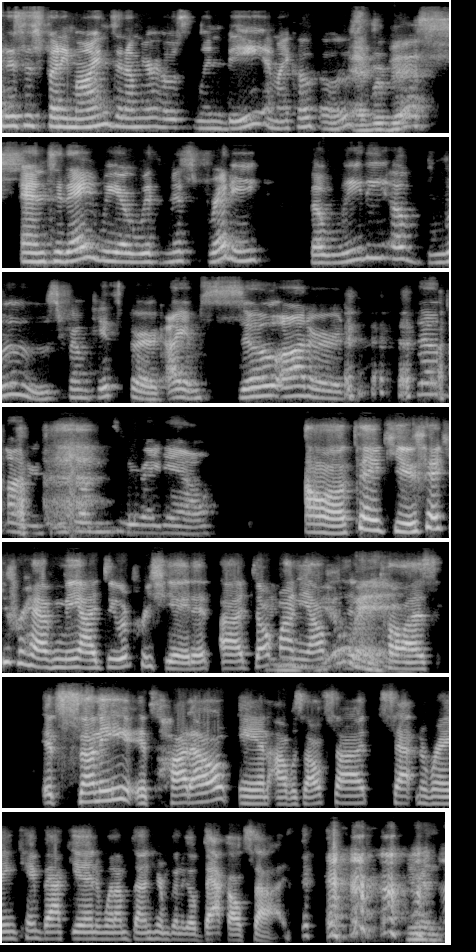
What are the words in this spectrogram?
Hi, this is Funny Minds, and I'm your host, Lynn B, and my co-host Edward Biss. And today we are with Miss Freddye, the Lady of Blues from Pittsburgh. I am so honored, so honored to be talking to you right now. Oh, thank you. Thank you for having me. I do appreciate it. I don't mind the outfit because it's sunny, it's hot out, and I was outside, sat in the rain, came back in, and when I'm done here, I'm going to go back outside. You're in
